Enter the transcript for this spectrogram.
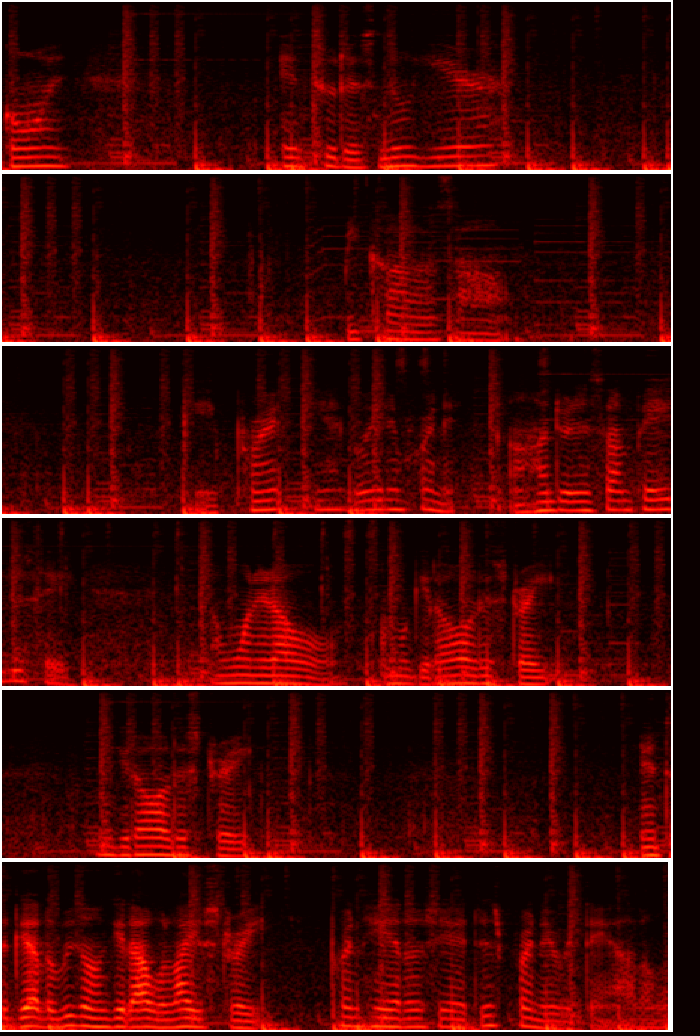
going into this new year. Because, um, okay, print, yeah, go ahead and print it. A hundred and some pages, hey, I want it all. I'm gonna get all this straight. I'm gonna get all this straight. And together we're gonna get our life straight. Print headers, yeah, just print everything out. I want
